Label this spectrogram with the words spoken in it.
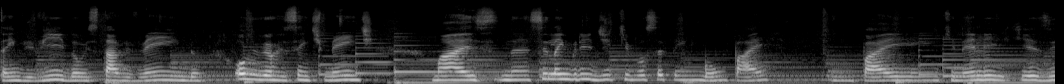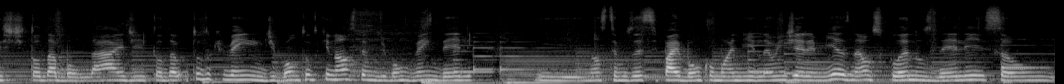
tem vivido, ou está vivendo, ou viveu recentemente, mas né, se lembre de que você tem um bom pai, um pai que nele que existe toda a bondade, toda, tudo que vem de bom, tudo que nós temos de bom vem dele. E nós temos esse pai bom, como a Ani leu em Jeremias, né? Os planos dele são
